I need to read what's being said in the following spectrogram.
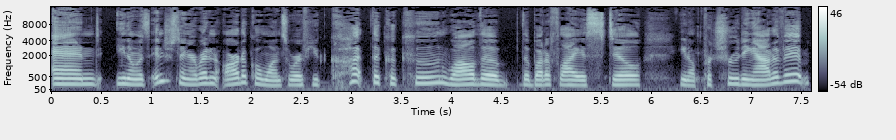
And you know, it's interesting. I read an article once where if you cut the cocoon while the the butterfly is still, you know, protruding out of it,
